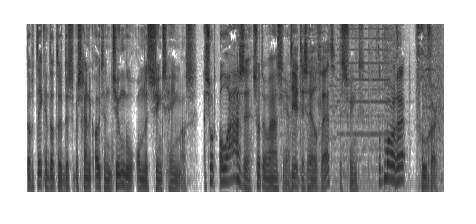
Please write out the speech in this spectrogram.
dat betekent dat er dus waarschijnlijk ooit een jungle om de Sphinx heen was. Een soort oase. Een soort oase, ja. Dit is heel vet. De Sphinx. Tot morgen. Vroeger.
